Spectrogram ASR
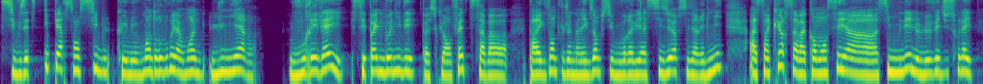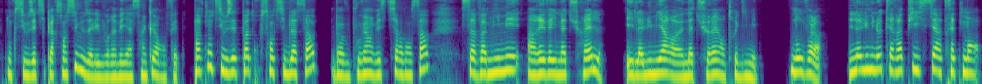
Si vous êtes hyper sensible, que le moindre bruit, la moindre lumière vous réveille, c'est pas une bonne idée parce qu'en fait, ça va par exemple, je donne un exemple, si vous vous réveillez à 6h, 6h30, à 5h, ça va commencer à simuler le lever du soleil. Donc si vous êtes hypersensible, vous allez vous réveiller à 5h en fait. Par contre, si vous n'êtes pas trop sensible à ça, bah, vous pouvez investir dans ça, ça va mimer un réveil naturel et la lumière euh, naturelle entre guillemets. Donc voilà. La luminothérapie, c'est un traitement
